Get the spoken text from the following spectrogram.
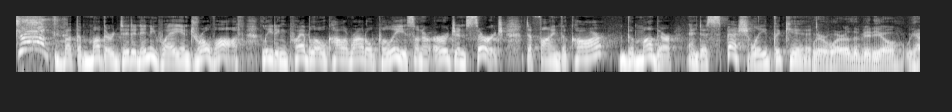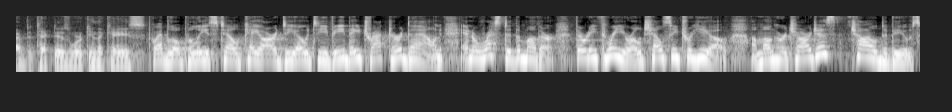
drunk! But the mother did it anyway and drove off, leading Pueblo, Colorado police on an urgent search to find the car, the mother, and especially the kid. We're aware of the video. We have detectives working the case. Pueblo police tell KRDO TV they tracked her down and arrested the mother, 33 year old Chelsea Trujillo. Among her charges, child abuse.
